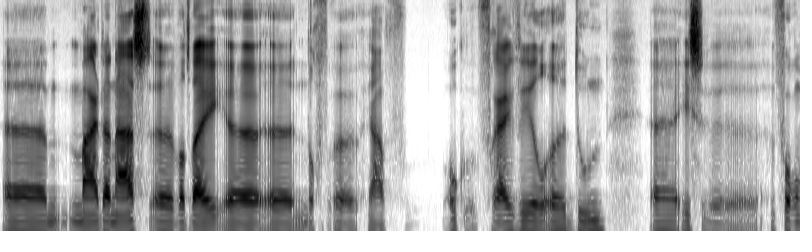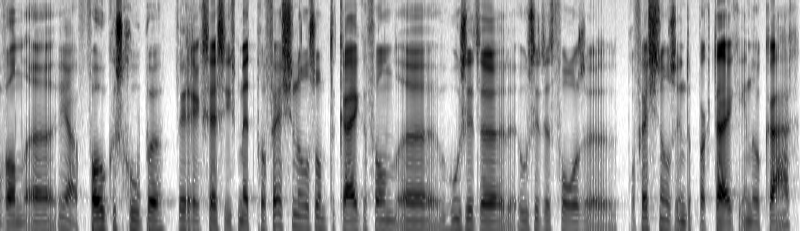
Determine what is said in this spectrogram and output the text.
Ehm, maar daarnaast, wat wij nog ja, ook vrij veel doen, is een vorm van ja, focusgroepen, werksessies met professionals om te kijken van hoe, zit, hoe zit het volgens professionals in de praktijk in elkaar.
